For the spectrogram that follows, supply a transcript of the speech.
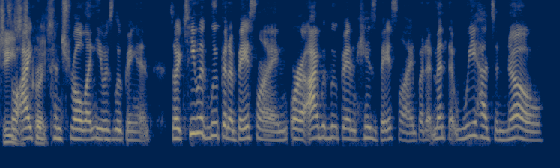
Jesus so I Christ. could control when he was looping in. So like he would loop in a bass line or I would loop in his bass line, but it meant that we had to know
